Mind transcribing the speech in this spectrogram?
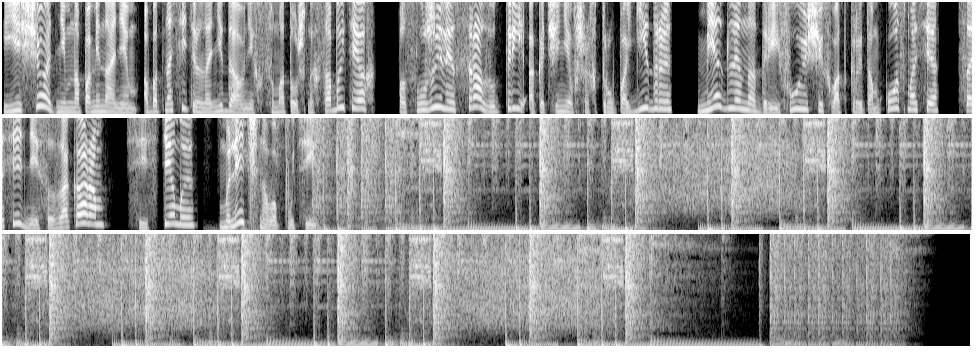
Еще одним напоминанием об относительно недавних суматошных событиях послужили сразу три окоченевших трупа гидры, медленно дрейфующих в открытом космосе, соседней с Азакаром, системы Млечного пути.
